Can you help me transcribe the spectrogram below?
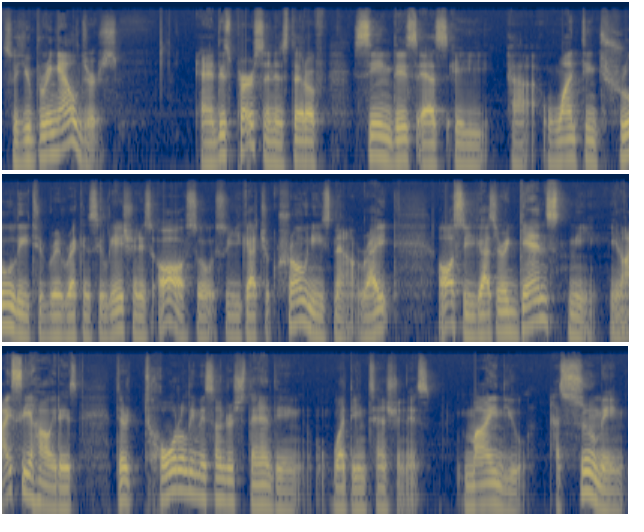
So you bring elders and this person, instead of seeing this as a uh, wanting truly to bring reconciliation, is oh, so so you got your cronies now, right? Also, you guys are against me. You know, I see how it is. They're totally misunderstanding what the intention is. Mind you, assuming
